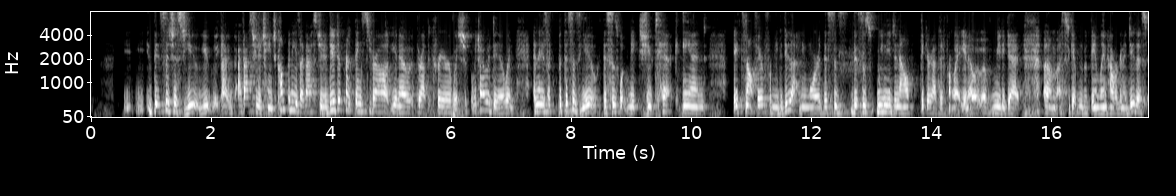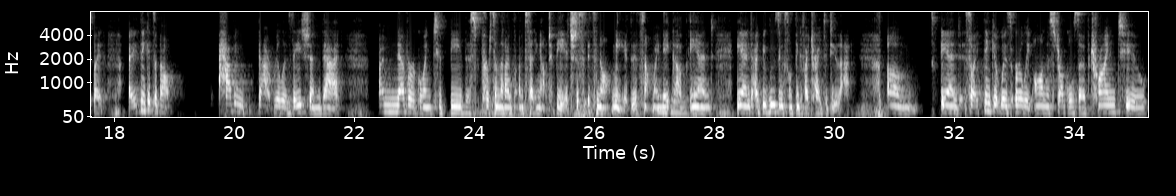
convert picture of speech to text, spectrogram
this is just you. You, I've asked you to change companies. I've asked you to do different things throughout, you know, throughout the career, which which I would do. And and then he's like, but this is you. This is what makes you tick. And it's not fair for me to do that anymore. This is this is we need to now figure out a different way, you know, of me to get um, us to get into the family and how we're going to do this. But I think it's about having that realization that I'm never going to be this person that I'm, I'm, setting out to be. It's just, it's not me. It's not my makeup. Mm-hmm. And, and I'd be losing something if I tried to do that. Um, and so I think it was early on the struggles of trying to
